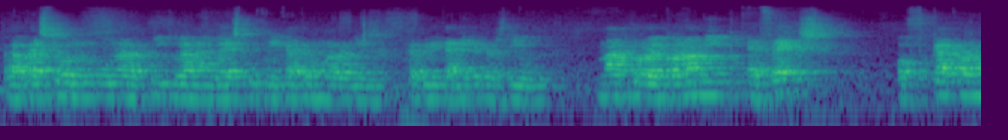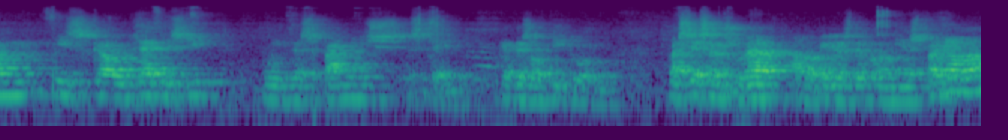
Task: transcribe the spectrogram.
eh, vaig fer un, un article en anglès publicat en una revista britànica que es diu Macroeconomic Effects of Catalan Fiscal Deficit with the Spanish State. Aquest és el títol va ser censurat a Papeles d'Economia Espanyola,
